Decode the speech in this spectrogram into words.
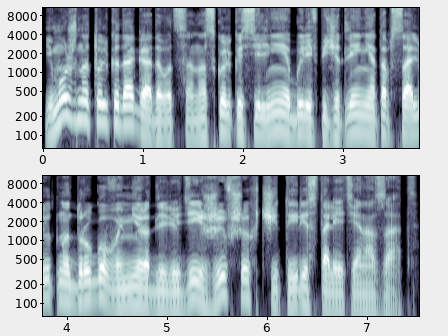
И можно только догадываться, насколько сильнее были впечатления от абсолютно другого мира для людей, живших четыре столетия назад.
